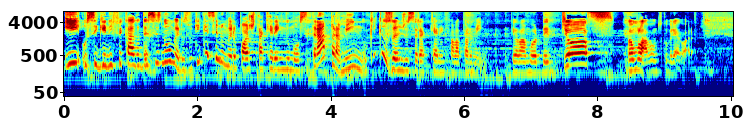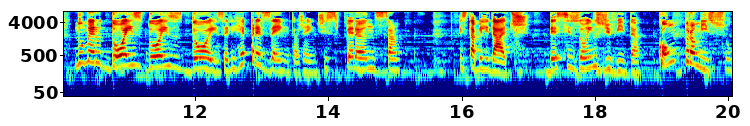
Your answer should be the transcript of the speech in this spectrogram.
E o significado desses números. O que, que esse número pode estar querendo mostrar para mim? O que, que os anjos será que querem falar para mim? Pelo amor de Deus! Vamos lá, vamos descobrir agora. Número 222, ele representa, gente, esperança, estabilidade, decisões de vida, compromisso,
